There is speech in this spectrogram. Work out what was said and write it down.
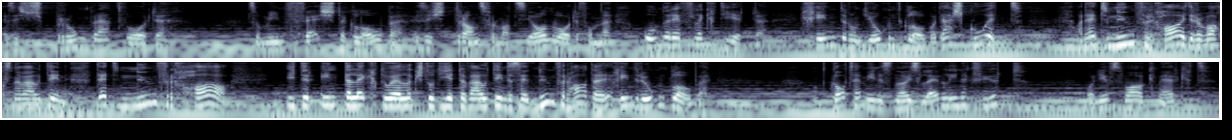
Es ist Sprungbrett geworden zu meinem festen Glauben. Es ist Transformation geworden von einem unreflektierten Kinder- und Jugendglauben. Das ist gut. Aber der hat nichts mehr in der Erwachsenenwelt. Der hat nichts mehr in der intellektuellen, studierten Welt. Das hat nichts mehr der Kinder- und Jugendglauben. Und Gott hat mich in ein neues Level hineingeführt, wo ich aufs Mal gemerkt habe,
